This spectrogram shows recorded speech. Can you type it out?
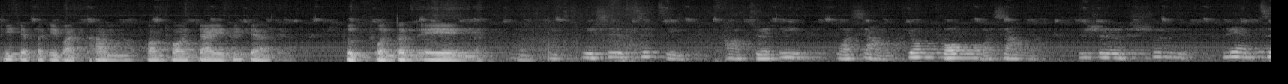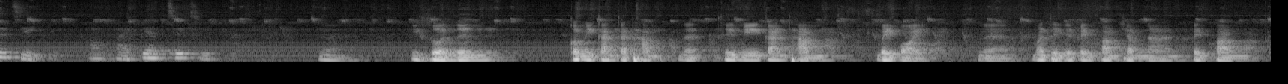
ที่จะปฏิบัติธรรม ความพอใจที่จะฝึกฝนตนเองนะ 你你是自己啊、决定，我想用功，我想就是训练自己啊、改变自己。 นะ อีกส่วนหนึ่งก็มีการกระทำนะคือมีการทำบ่อยๆนะมันถึงจะเป็นความชำนาญ เป็นความเค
